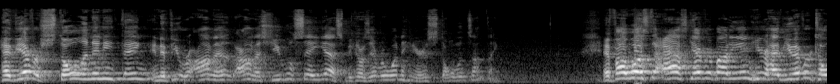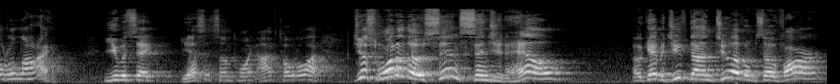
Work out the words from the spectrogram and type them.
have you ever stolen anything? And if you were honest, you will say yes, because everyone in here has stolen something. If I was to ask everybody in here, have you ever told a lie? You would say, yes, at some point I've told a lie. Just one of those sins sends you to hell. Okay, but you've done two of them so far.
